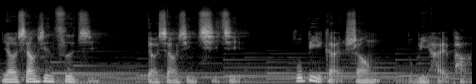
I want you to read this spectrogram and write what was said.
你要相信自己，要相信奇迹，不必感伤，不必害怕，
